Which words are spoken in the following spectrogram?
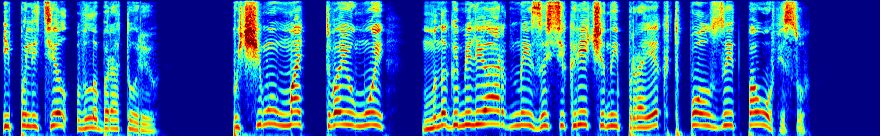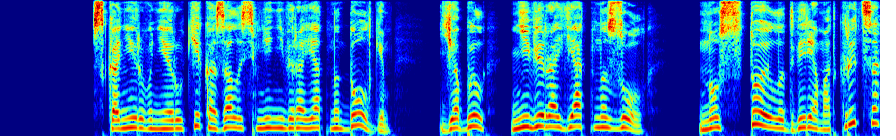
и полетел в лабораторию. Почему, мать твою, мой многомиллиардный засекреченный проект ползает по офису? Сканирование руки казалось мне невероятно долгим. Я был невероятно зол, но стоило дверям открыться,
